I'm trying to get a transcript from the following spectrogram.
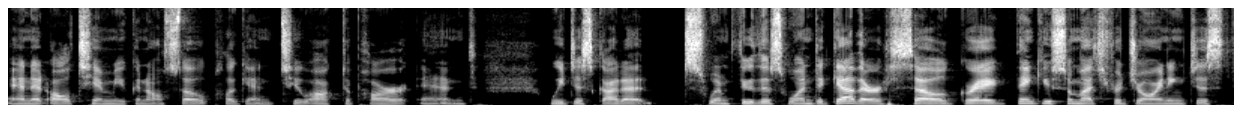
And at Altium, you can also plug into Octopart. And we just got to swim through this one together. So, Greg, thank you so much for joining just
